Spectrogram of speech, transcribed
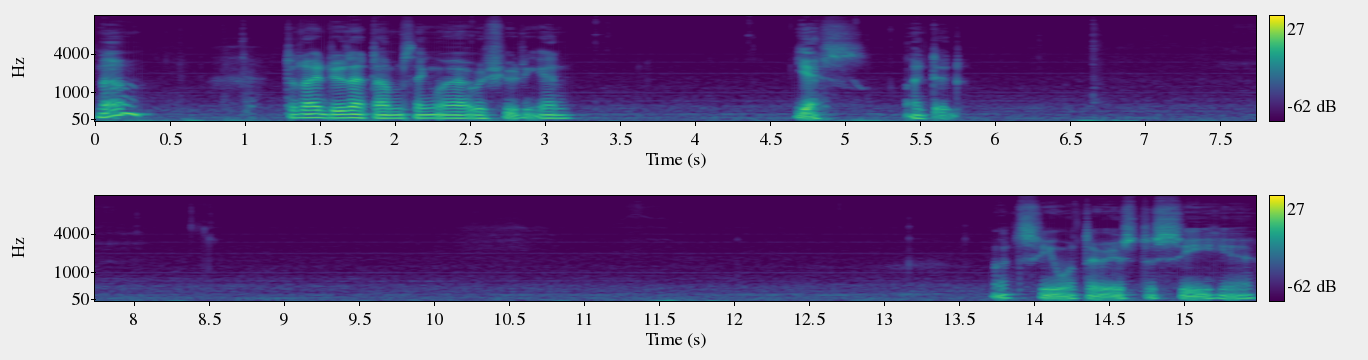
No? Did I do that dumb thing where I was shooting again? Yes, I did. Let's see what there is to see here.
